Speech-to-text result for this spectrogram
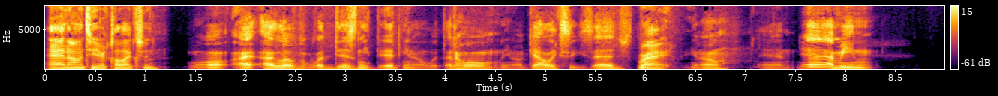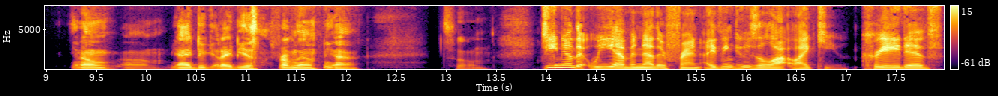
add on to your collection? Well, I, I love what Disney did, you know, with that whole, you know, Galaxy's Edge. Right. You know, and yeah, I mean, you know, um, yeah, I do get ideas from them. Yeah. So Do you know that we have another friend, I think, who's a lot like you, creative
